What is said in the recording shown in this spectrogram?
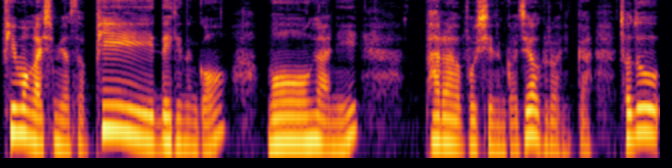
비멍하시면서 비 내리는 거 멍하니 바라보시는 거죠. 그러니까. 저도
